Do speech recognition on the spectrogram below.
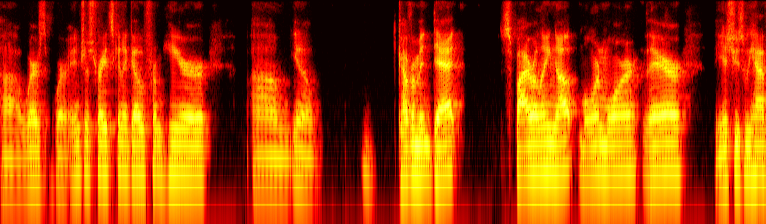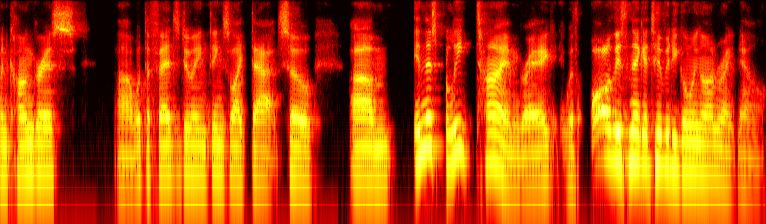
Uh, where's where interest rates going to go from here? Um, you know, government debt spiraling up more and more there. The issues we have in Congress, uh, what the Fed's doing, things like that. So, um, in this bleak time, Greg, with all of this negativity going on right now,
